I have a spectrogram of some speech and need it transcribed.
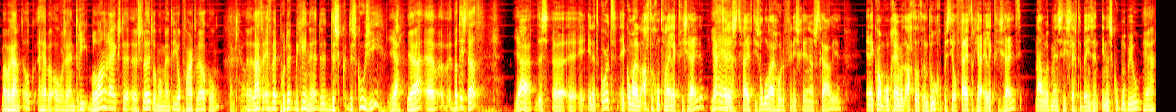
Maar we gaan het ook hebben over zijn drie belangrijkste uh, sleutelmomenten. Job, van harte welkom. Dankjewel. Uh, laten we even bij het product beginnen. De, de, de Scoozy. Ja. ja wat is dat? Ja, dus in het kort, ik kom uit een achtergrond van elektrisch rijden. Ja, in 2005 die zonderwagen hoorde finish in Australië. En ik kwam er op een gegeven moment achter dat er een doelgroep is die al 50 jaar elektrisch rijdt. Namelijk mensen die slechte been zijn in een scootmobiel. Ja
